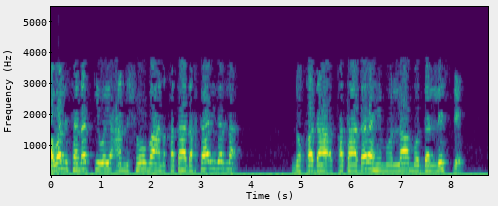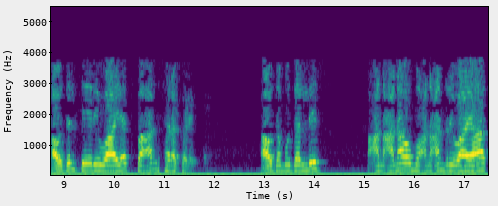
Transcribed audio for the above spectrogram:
اول سند کې وي عن شوبه عن قطا دخکاری درلا نو قدا قطا درهم الله مدلس دے او دلته روایت په ان سره کړي او د مدلس عن عنا او معنعن روایات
